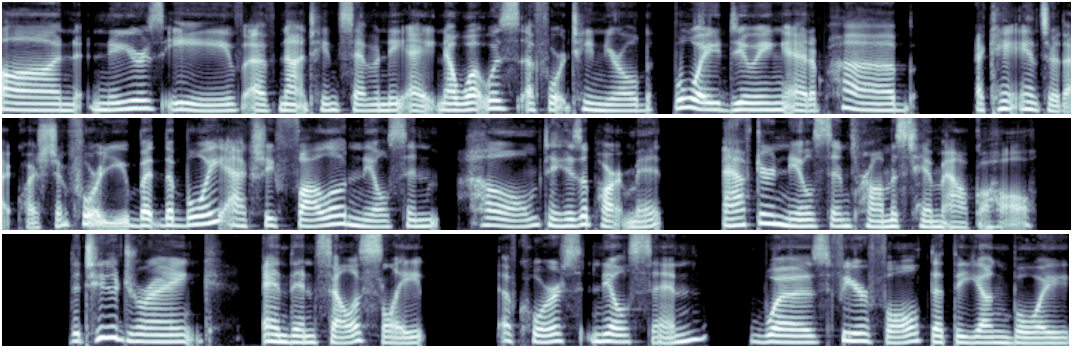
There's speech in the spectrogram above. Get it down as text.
on New Year's Eve of 1978. Now, what was a 14 year old boy doing at a pub? I can't answer that question for you, but the boy actually followed Nilsen home to his apartment after Nilsen promised him alcohol. The two drank and then fell asleep. Of course, Nilsen was fearful that the young boy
